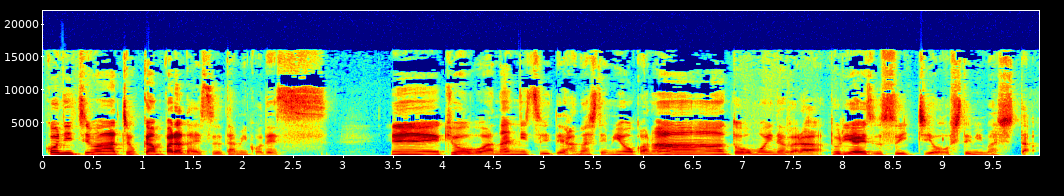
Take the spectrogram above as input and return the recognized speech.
こんにちは、直感パラダイス、タミコです。えー、今日は何について話してみようかなと思いながら、とりあえずスイッチをしてみました。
